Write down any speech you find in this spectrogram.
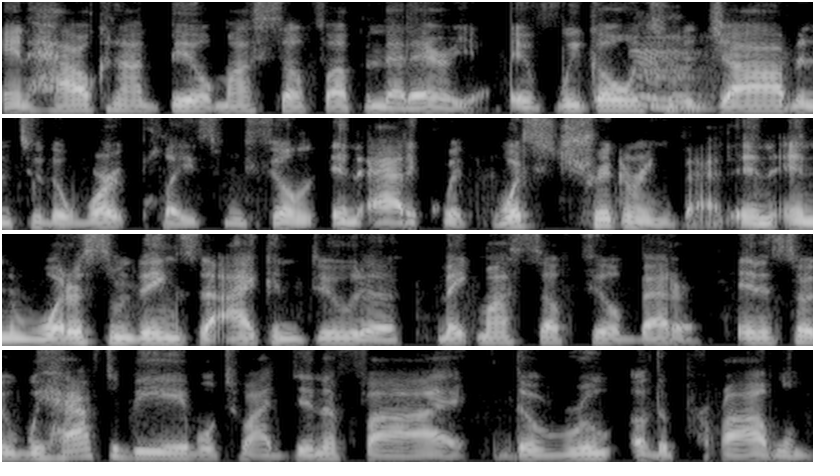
and how can I build myself up in that area. If we go into the hmm. job, into the workplace, we feel inadequate, what's triggering that? And, and what are some things that I can do to make myself feel better? And so we have to be able to identify the root of the problem.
